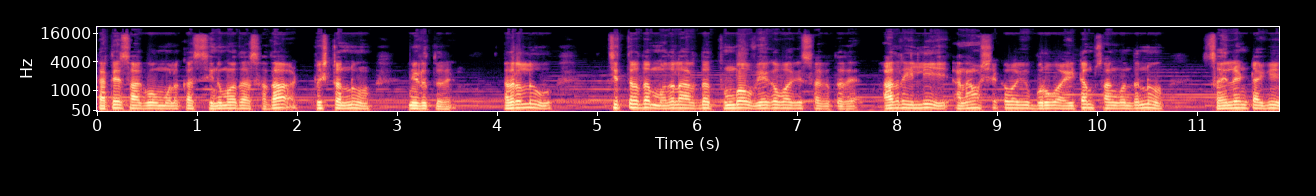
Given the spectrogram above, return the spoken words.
ಕತೆ ಸಾಗುವ ಮೂಲಕ ಸಿನಿಮಾದ ಸದಾ ಟ್ವಿಸ್ಟ್ ಅನ್ನು ನೀಡುತ್ತದೆ. ಅದರಲ್ಲೂ ಚಿತ್ರದ ಮೊದಲ ಅರ್ಧ ತುಂಬಾ ವೇಗವಾಗಿ ಸಾಗುತ್ತದೆ. ಆದರೆ ಇಲ್ಲಿ ಅನಾವಶ್ಯಕವಾಗಿ ಬರುವ ಐಟಮ್ ಸಾಂಗ್ ಒಂದನ್ನು ಸೈಲೆಂಟ್ ಆಗಿ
